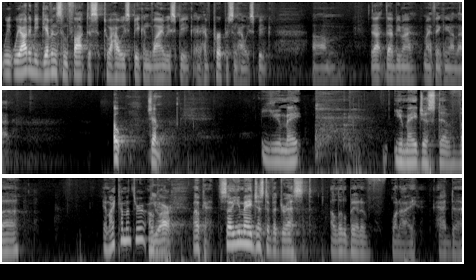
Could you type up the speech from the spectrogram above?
we, we ought to be given some thought to, to how we speak and why we speak and have purpose in how we speak. Um, that, that'd be my, my thinking on that. Oh, Jim. You may, you may just have, uh, am I coming through? Okay. You are. Okay. So you may just have addressed a little bit of what I had uh,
